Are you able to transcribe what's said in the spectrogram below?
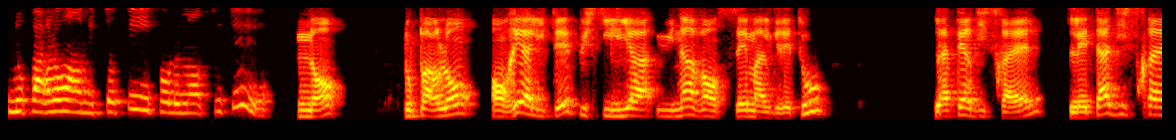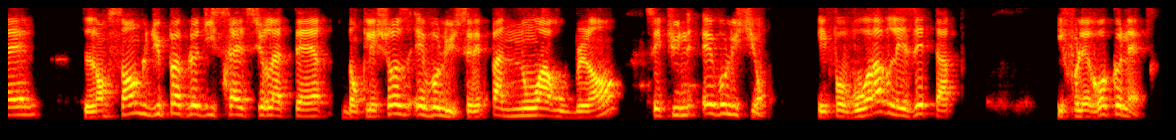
nous parlons en utopie pour le monde futur. Non, nous parlons en réalité, puisqu'il y a une avancée malgré tout, la terre d'Israël, l'État d'Israël, l'ensemble du peuple d'Israël sur la terre, donc les choses évoluent. Ce n'est pas noir ou blanc, c'est une évolution. Il faut voir les étapes, il faut les reconnaître.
